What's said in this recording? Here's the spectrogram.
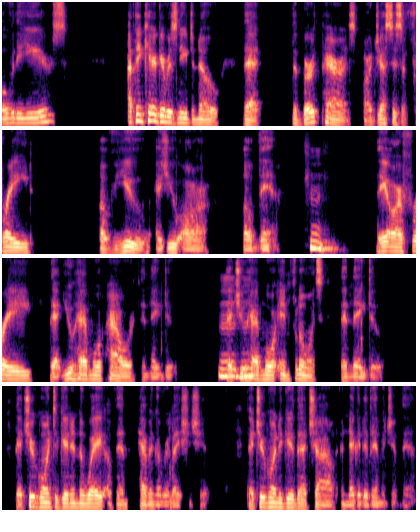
over the years i think caregivers need to know that the birth parents are just as afraid of you as you are of them hmm. They are afraid that you have more power than they do, mm-hmm. that you mm-hmm. have more influence than they do, that you're going to get in the way of them having a relationship, that you're going to give that child a negative image of them.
